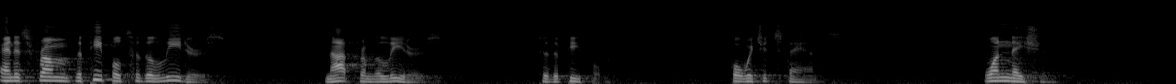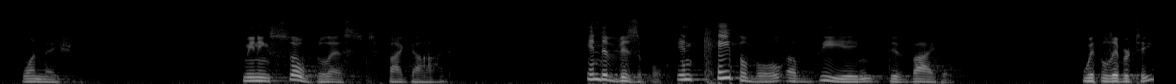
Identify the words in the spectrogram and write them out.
And it's from the people to the leaders not from the leaders to the people for which it stands. One nation, one nation. Meaning so blessed by God, indivisible, incapable of being divided, with liberty,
